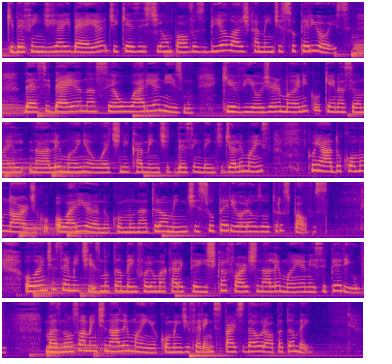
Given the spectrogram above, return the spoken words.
que defendia a ideia de que existiam povos biologicamente superiores. Dessa ideia nasceu o arianismo, que via o germânico, quem nasceu na, na Alemanha ou etnicamente descendente de alemães, cunhado como nórdico ou ariano, como naturalmente superior aos outros povos. O antissemitismo também foi uma característica forte na Alemanha nesse período, mas não somente na Alemanha, como em diferentes partes da Europa também.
